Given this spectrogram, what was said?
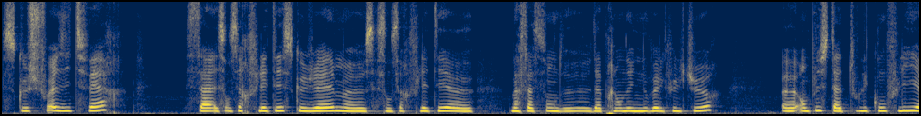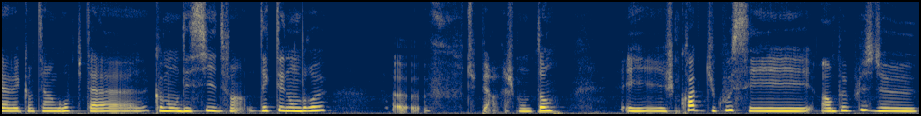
ce que je choisis de faire, ça est censé refléter ce que j'aime, euh, c'est censé refléter ma façon de- d'appréhender une nouvelle culture. En plus, tu as tous les conflits avec quand tu es un groupe, as, comment on décide, enfin, dès que tu es nombreux, tu perds vachement de temps. Et je crois que du coup, c'est un peu plus de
